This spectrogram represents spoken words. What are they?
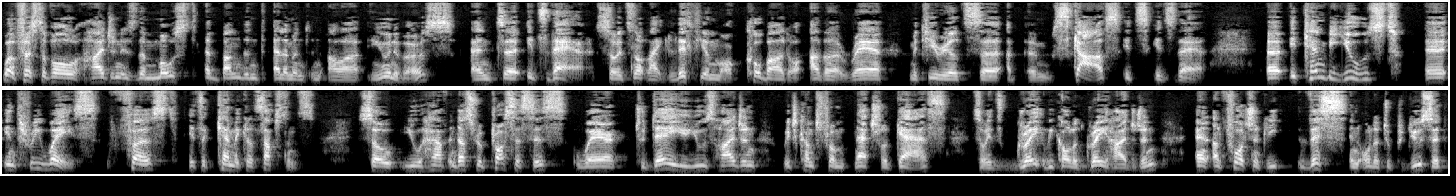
Well, first of all, hydrogen is the most abundant element in our universe, and uh, it's there. So it's not like lithium or cobalt or other rare materials uh, um, scarce. It's it's there. Uh, it can be used uh, in three ways. First, it's a chemical substance. So you have industrial processes where today you use hydrogen, which comes from natural gas. So it's gray. We call it gray hydrogen. And unfortunately, this, in order to produce it,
